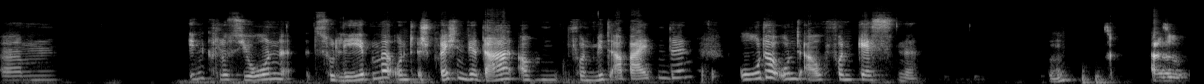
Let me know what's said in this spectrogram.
Ähm Inklusion zu leben und sprechen wir da auch von Mitarbeitenden oder und auch von Gästen? Mhm. Also,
